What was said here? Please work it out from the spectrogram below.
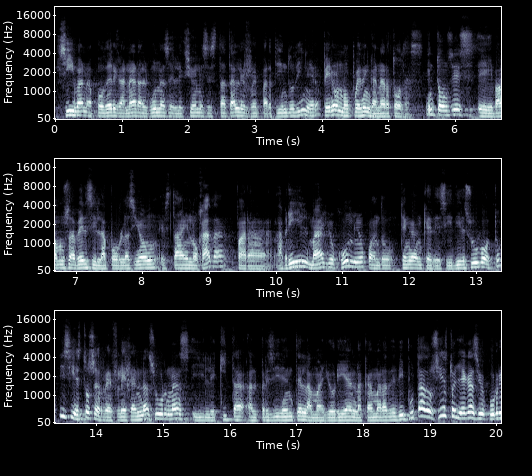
Sí van a poder ganar algunas elecciones estatales repartiendo dinero, pero no pueden ganar todas. Entonces eh, vamos a ver si la población está enojada para abril, mayo, junio, cuando tengan que decidir su voto. Y si esto se refleja en las urnas y le quita al presidente la mayoría en la Cámara de Diputados. Si esto llegase a ocurrir,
